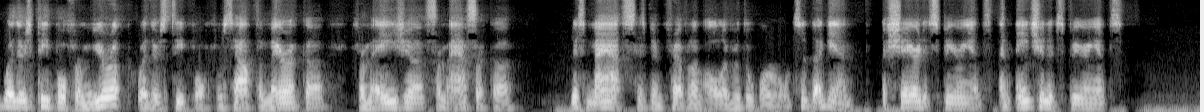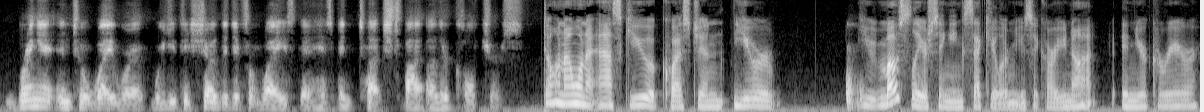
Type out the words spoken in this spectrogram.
Whether it's people from Europe, whether it's people from South America, from Asia, from Africa, this Mass has been prevalent all over the world. So, again, a shared experience, an ancient experience, bring it into a way where, where you can show the different ways that has been touched by other cultures. Dawn, I want to ask you a question. You're you mostly are singing secular music, are you not, in your career?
